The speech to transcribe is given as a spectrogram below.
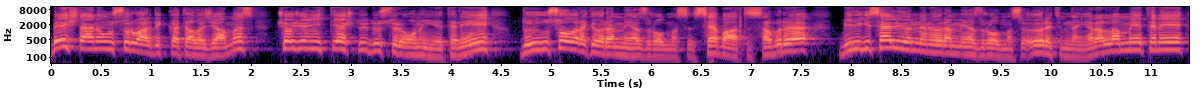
5 tane unsur var dikkate alacağımız. Çocuğun ihtiyaç duyduğu süre onun yeteneği, duygusal olarak öğrenmeye hazır olması, sebatı, sabırı, bilgisel yönden öğrenmeye hazır olması, öğretimden yararlanma yeteneği,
